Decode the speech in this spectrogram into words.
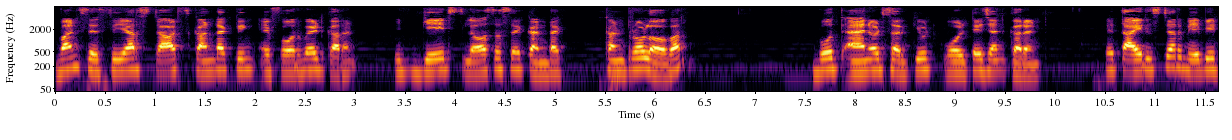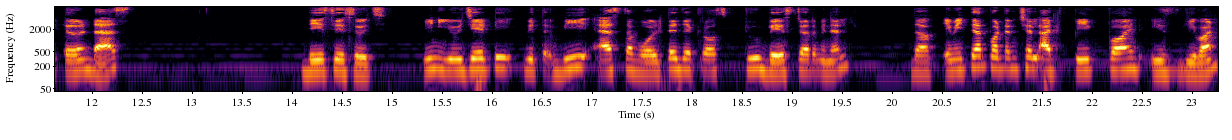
Once SCR starts conducting a forward current, it gains losses a conduct control over both anode circuit voltage and current. A thyristor may be turned as DC switch. In UJT with V as the voltage across two base terminal, the emitter potential at peak point is given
